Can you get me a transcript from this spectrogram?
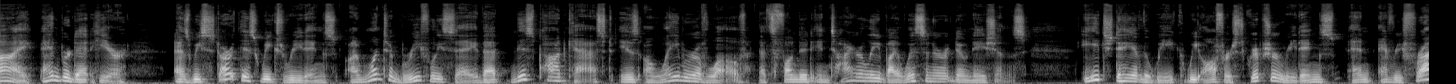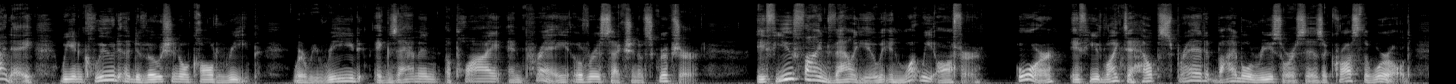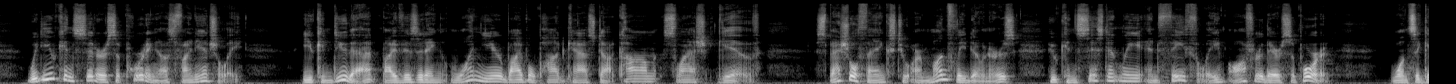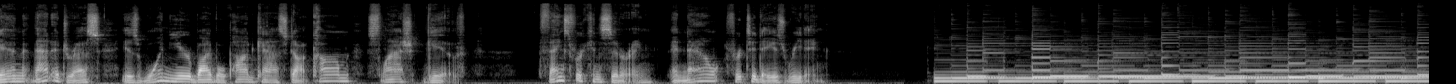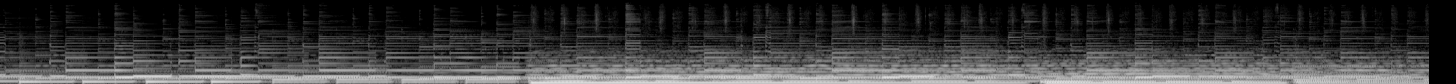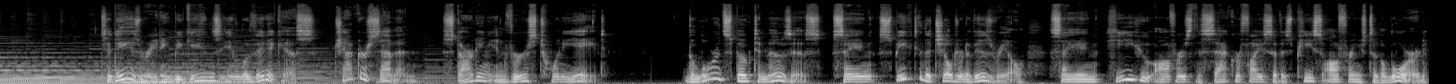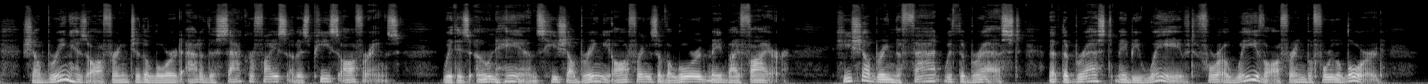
Hi, Ed Burdett here. As we start this week's readings, I want to briefly say that this podcast is a labor of love that's funded entirely by listener donations. Each day of the week, we offer scripture readings, and every Friday, we include a devotional called Reap, where we read, examine, apply, and pray over a section of scripture. If you find value in what we offer, or if you'd like to help spread Bible resources across the world, would you consider supporting us financially? You can do that by visiting oneyearbiblepodcast.com slash give. Special thanks to our monthly donors who consistently and faithfully offer their support. Once again, that address is oneyearbiblepodcast.com slash give. Thanks for considering, and now for today's reading. Reading begins in Leviticus chapter 7, starting in verse 28. The Lord spoke to Moses, saying, Speak to the children of Israel, saying, He who offers the sacrifice of his peace offerings to the Lord shall bring his offering to the Lord out of the sacrifice of his peace offerings. With his own hands he shall bring the offerings of the Lord made by fire. He shall bring the fat with the breast, that the breast may be waved for a wave offering before the Lord.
